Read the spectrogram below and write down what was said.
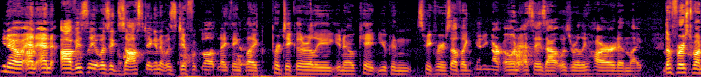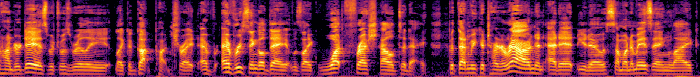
you know and uh, and obviously it was exhausting and it was difficult. And i think like particularly you know kate you can speak for yourself like getting our own essays out was really hard. And like the first 100 days which was really like a gut punch right? Every, every single day it was like what fresh hell today? But then we could turn around and edit you know someone amazing like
